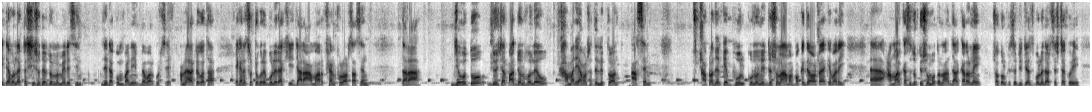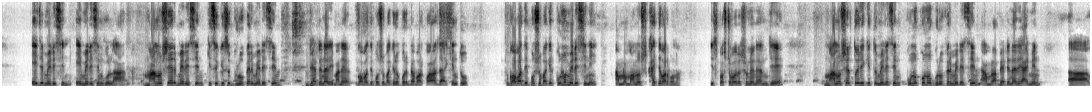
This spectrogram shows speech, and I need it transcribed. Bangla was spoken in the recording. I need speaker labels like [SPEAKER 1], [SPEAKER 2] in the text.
[SPEAKER 1] এটা হলো একটা শিশুদের জন্য মেডিসিন যেটা কোম্পানি ব্যবহার করছে। আমি আর একটা কথা এখানে ছোট্ট করে বলে রাখি, যারা আমার ফ্যান ফলোয়ার্স আছেন, তারা যেহেতু দুই চার পাঁচজন হলেও খামারি আমার সাথে লিপ্ত আছেন, আপনাদেরকে ভুল কোনো নির্দেশনা আমার পক্ষে দেওয়াটা একেবারেই আমার কাছে যুক্তিসম্মত না। যার কারণেই সকল কিছু ডিটেলস বলে দেওয়ার চেষ্টা করি। এই যে মেডিসিন এই মেডিসিনগুলা মানুষের মেডিসিন কিছু কিছু গ্রুপের মেডিসিন ভেটেনারি মানে গবাদি পশু পাখির উপর ব্যবহার করা যায়। কিন্তু গবাদি পশু পাখির কোনো মেডিসিনই আমরা মানুষ খাইতে পারব না। স্পষ্টভাবে শুনে নেন যে মানুষের তৈরি কিন্তু মেডিসিন কোনো কোনো গ্রুপের মেডিসিন আমরা ভেটেনারি আই মিন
